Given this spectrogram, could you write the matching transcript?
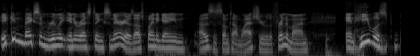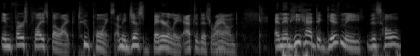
it can make some really interesting scenarios. I was playing a game, oh, this is sometime last year with a friend of mine, and he was in first place by like two points. I mean, just barely after this round. And then he had to give me this whole,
